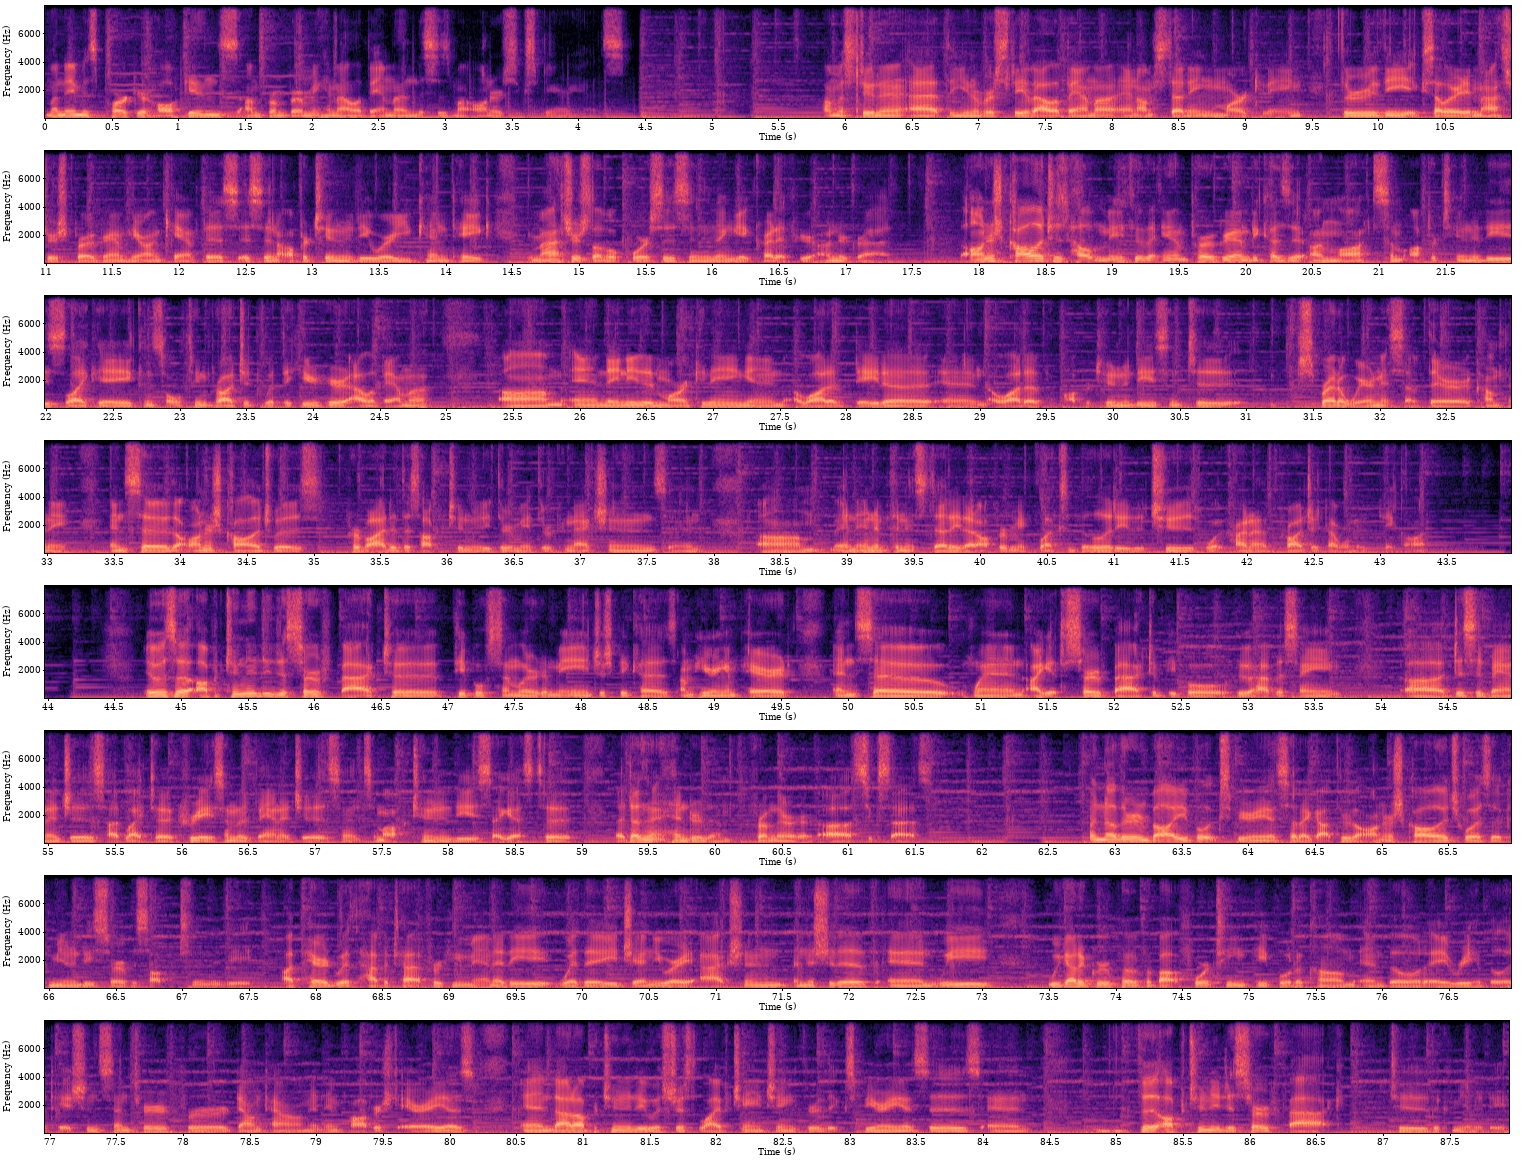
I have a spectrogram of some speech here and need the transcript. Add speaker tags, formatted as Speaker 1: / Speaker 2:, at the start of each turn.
Speaker 1: My name is Parker Hawkins. I'm from Birmingham, Alabama, and this is my honors experience. I'm a student at the University of Alabama and I'm studying marketing through the Accelerated Master's program here on campus. It's an opportunity where you can take your master's level courses and then get credit for your undergrad. The Honors College has helped me through the AMP program because it unlocked some opportunities like a consulting project with the Here Here Alabama. Um, and they needed marketing and a lot of data and a lot of opportunities and to spread awareness of their company. And so the Honors College was provided this opportunity through me through connections and um, an independent study that offered me flexibility to choose what kind of project I wanted to take on. It was an opportunity to serve back to people similar to me just because I'm hearing impaired. And so when I get to serve back to people who have the same uh, disadvantages, I'd like to create some advantages and some opportunities, I guess, to that doesn't hinder them from their uh, success. Another invaluable experience that I got through the Honors College was a community service opportunity. I paired with Habitat for Humanity with a January Action initiative, and we we got a group of about 14 people to come and build a rehabilitation center for downtown and impoverished areas. And that opportunity was just life-changing through the experiences and the opportunity to serve back to the community.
